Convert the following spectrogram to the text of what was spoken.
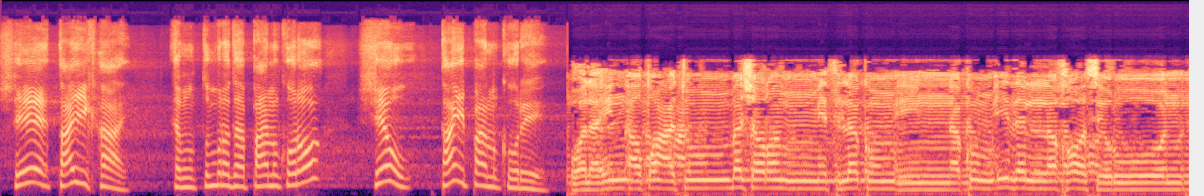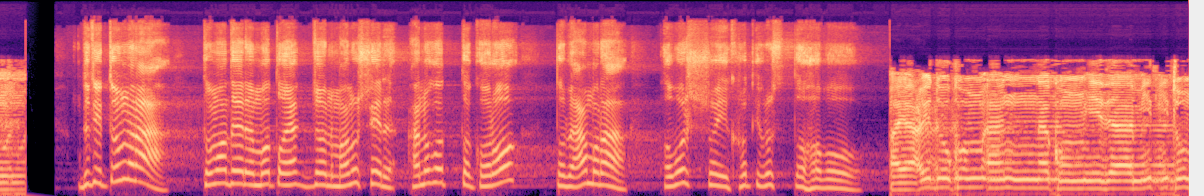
সে তাই খায় এবং তোমরা যা পান করো সেও তাই পান করে ولئن أطعتم بشرا مثلكم إنكم إذا لخاسرون যদি তোমরা তোমাদের মতো একজন মানুষের আনুগত্য করো তবে আমরা অবশ্যই ক্ষতিগ্রস্ত হব أيعدكم أنكم إذا متم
